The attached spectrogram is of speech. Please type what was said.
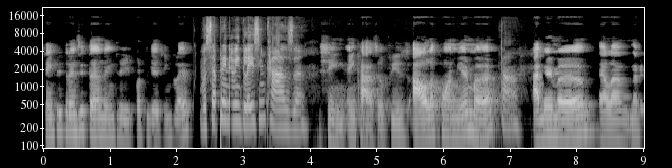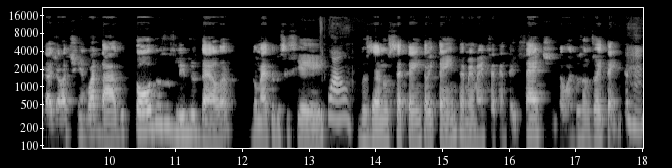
sempre transitando entre português e inglês. Você aprendeu inglês em casa? Sim, em casa. Eu fiz aula com a minha irmã. Tá. A minha irmã, ela, na verdade, ela tinha guardado todos os livros dela do método CCAA. Uau. Dos anos 70, 80. Minha irmã é de 77, então é dos anos 80. Uhum.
